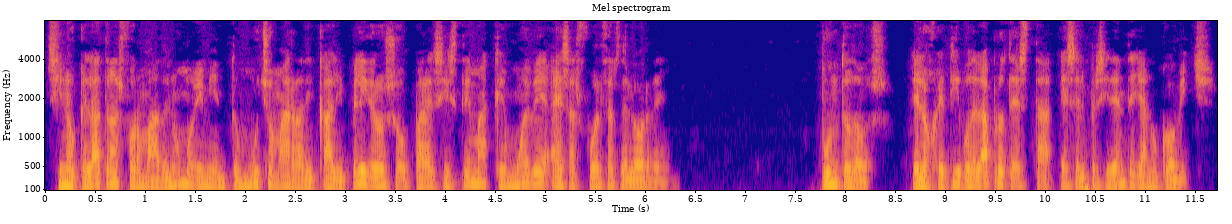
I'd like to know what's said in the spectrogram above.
sino que la ha transformado en un movimiento mucho más radical y peligroso para el sistema que mueve a esas fuerzas del orden. Punto 2. El objetivo de la protesta es el presidente Yanukovych.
